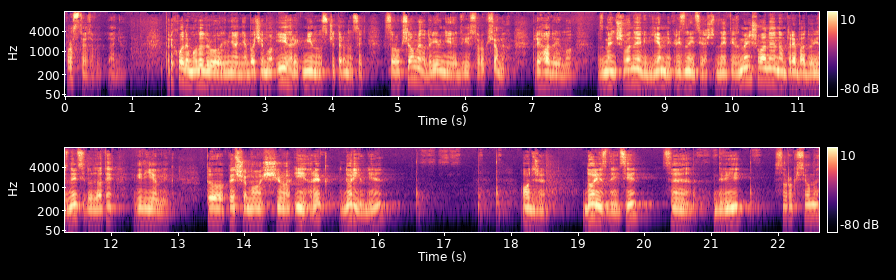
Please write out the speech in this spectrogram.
Просте завдання. Переходимо до другого рівняння. Бачимо y мінус 14 47 дорівнює 2 47. Пригадуємо, зменшуване, від'ємник, різниця. Щоб знайти зменшуване, нам треба до різниці додати від'ємник. То пишемо, що y дорівнює. Отже, до різниці це 2 47.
